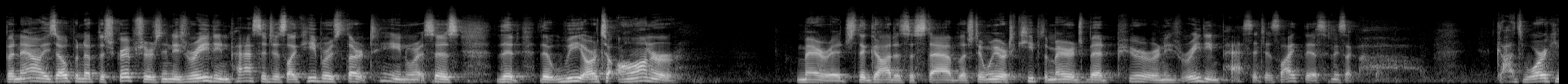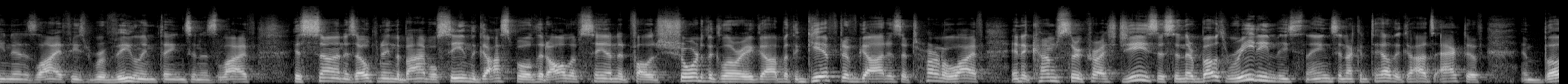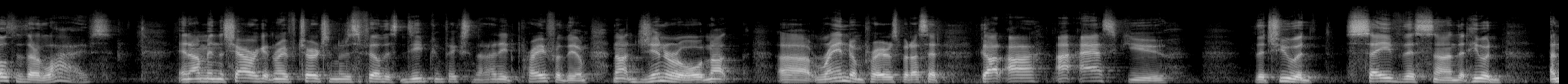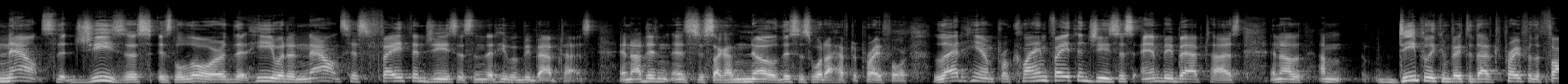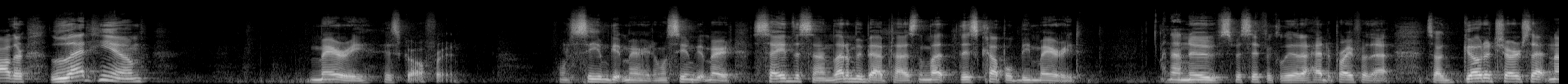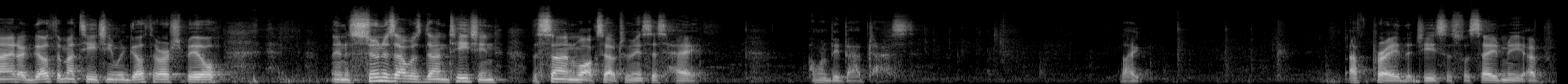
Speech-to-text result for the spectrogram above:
But now he's opened up the scriptures and he's reading passages like Hebrews 13, where it says that, that we are to honor marriage that God has established and we are to keep the marriage bed pure. And he's reading passages like this, and he's like, oh, God's working in his life. He's revealing things in his life. His son is opening the Bible, seeing the gospel that all have sinned and fallen short of the glory of God, but the gift of God is eternal life, and it comes through Christ Jesus. And they're both reading these things, and I can tell that God's active in both of their lives. And I'm in the shower getting ready for church, and I just feel this deep conviction that I need to pray for them. Not general, not uh, random prayers, but I said, God, I, I ask you that you would save this son, that he would announce that Jesus is the Lord, that he would announce his faith in Jesus, and that he would be baptized. And I didn't, it's just like, I know this is what I have to pray for. Let him proclaim faith in Jesus and be baptized. And I, am deeply convicted that I have to pray for the Father. Let him marry his girlfriend. I want to see him get married. I want to see him get married. Save the son, let him be baptized, and let this couple be married. And I knew specifically that I had to pray for that. So I go to church that night, I go through my teaching, we go through our spiel. And as soon as I was done teaching, the son walks up to me and says, Hey, I want to be baptized. Like, I've prayed that Jesus will save me. I've,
